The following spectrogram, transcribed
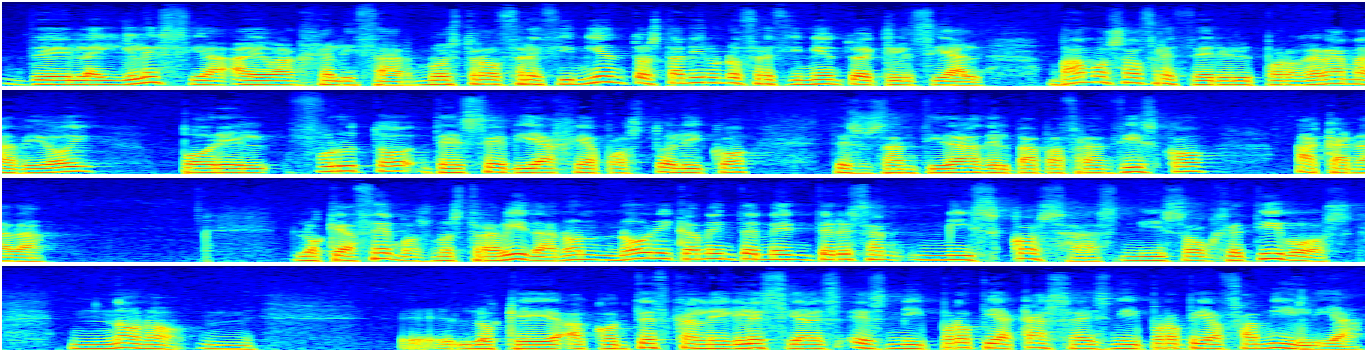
de la Iglesia a evangelizar. Nuestro ofrecimiento es también un ofrecimiento eclesial. Vamos a ofrecer el programa de hoy por el fruto de ese viaje apostólico de su santidad el Papa Francisco a Canadá. Lo que hacemos, nuestra vida, no, no únicamente me interesan mis cosas, mis objetivos, no, no. Mm, eh, lo que acontezca en la iglesia es, es mi propia casa, es mi propia familia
